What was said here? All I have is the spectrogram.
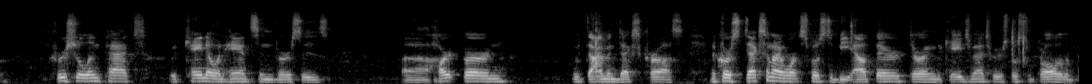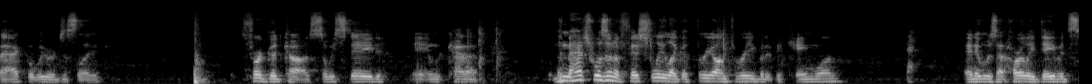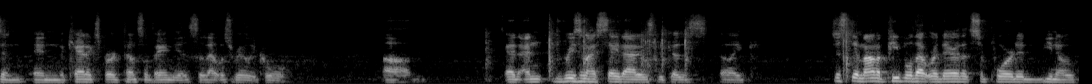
Crucial Impact with Kano and Hanson versus uh, Heartburn with Diamond Dex Cross. And of course, Dex and I weren't supposed to be out there during the cage match. We were supposed to brawl to the back, but we were just like, it's for a good cause. So we stayed and we kind of, the match wasn't officially like a three on three, but it became one. And it was at Harley Davidson in Mechanicsburg, Pennsylvania. So that was really cool. Um, and, and the reason I say that is because like just the amount of people that were there that supported, you know,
